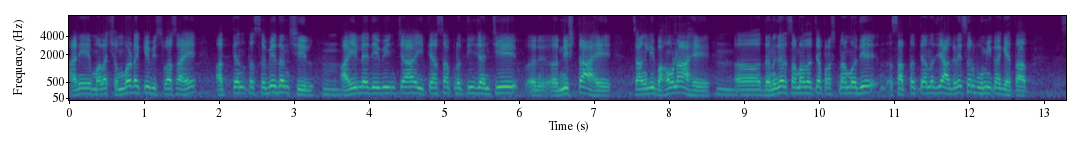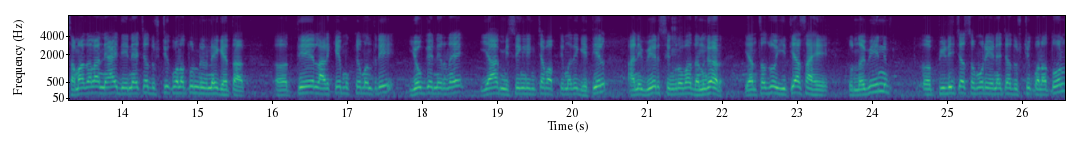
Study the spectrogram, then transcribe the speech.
आणि मला शंभर टक्के विश्वास आहे अत्यंत संवेदनशील. अहिल्यादेवींच्या इतिहासाप्रती ज्यांची निष्ठा आहे चांगली भावना आहे धनगर समाजाच्या प्रश्नामध्ये सातत्यानं जी अग्रेसर भूमिका घेतात समाजाला न्याय देण्याच्या दृष्टिकोनातून निर्णय घेतात ते लाडके मुख्यमंत्री योग्य निर्णय या मिसिंग लिंकच्या बाबतीमध्ये घेतील. आणि वीर सिंगरोबा धनगर यांचा जो इतिहास आहे तो नवीन पिढीच्या समोर येण्याच्या दृष्टिकोनातून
